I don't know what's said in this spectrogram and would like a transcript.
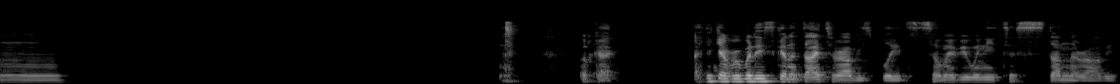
Mm. okay. I think everybody's gonna die to Robbie's bleeds, so maybe we need to stun the Robbie.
